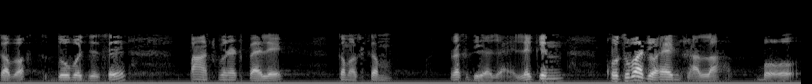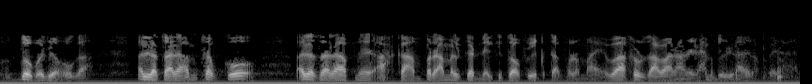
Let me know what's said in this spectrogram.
کا وقت دو بجے سے پانچ منٹ پہلے کم از کم رکھ دیا جائے۔ لیکن خطبہ جو ہے انشاءاللہ وہ دو بجے ہوگا۔ اللہ تعالی ہم سب کو اللہ تعالیٰ اپنے احکام پر عمل کرنے کی توفیق فرمائے۔ واخر الحمد للہ رب العالمین۔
